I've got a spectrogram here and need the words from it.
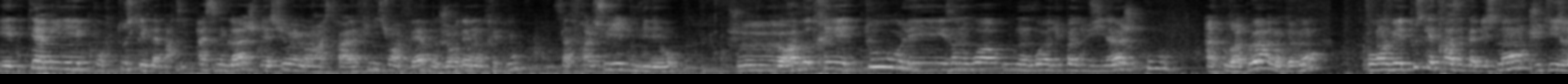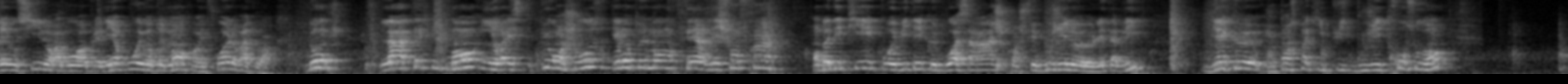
Est terminé pour tout ce qui est de la partie assemblage. Bien sûr, il m'en restera la finition à faire, donc je redémontrerai tout. Ça fera le sujet d'une vidéo. Je raboterai tous les endroits où on voit du pas d'usinage ou un coup de racloir éventuellement. Pour enlever tout ce qui est trace d'établissement, j'utiliserai aussi le rabot à planir ou éventuellement, encore une fois, le racloir. Donc là, techniquement, il ne reste plus grand chose. Éventuellement, faire des chanfreins en bas des pieds pour éviter que le bois s'arrache quand je fais bouger l'établi. Bien que je ne pense pas qu'il puisse bouger trop souvent.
